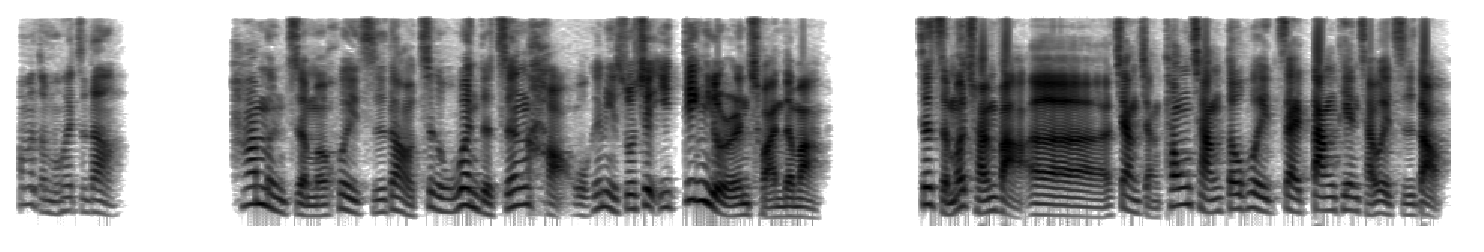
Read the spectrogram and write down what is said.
他们怎么会知道？他们怎么会知道？这个问的真好。我跟你说，这一定有人传的嘛。这怎么传法？呃，这样讲，通常都会在当天才会知道，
